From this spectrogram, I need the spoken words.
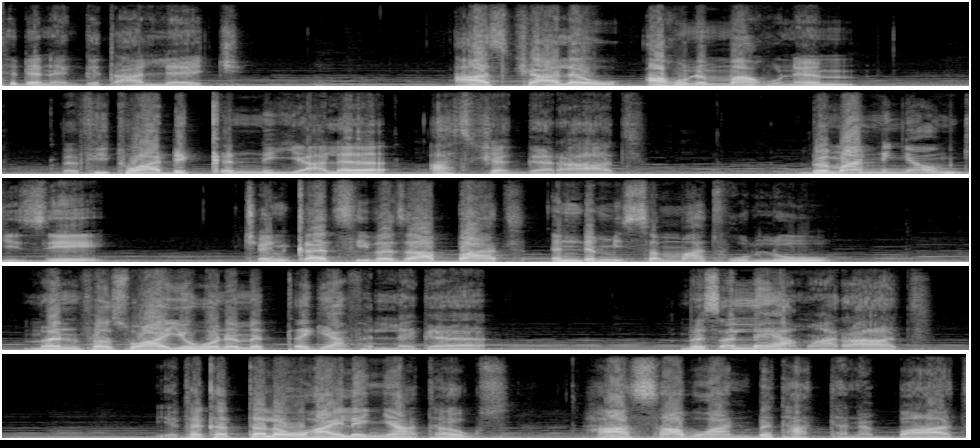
ትደነግጣለች። አስቻለው አሁንም አሁንም በፊቷ ድቅን እያለ አስቸገራት። በማንኛውም ጊዜ ጭንቀት ሲበዛባት እንደሚሰማት ሁሉ መንፈሷ የሆነ መጠጊያ ፈለገ። መጸለይ አማራት። የተከተለው ኃይለኛ ተኩስ ሐሳቧን በታተነባት።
